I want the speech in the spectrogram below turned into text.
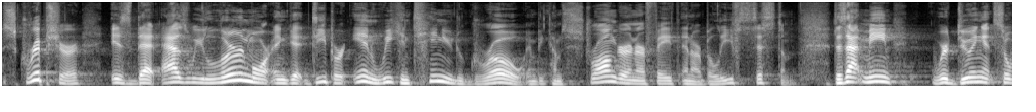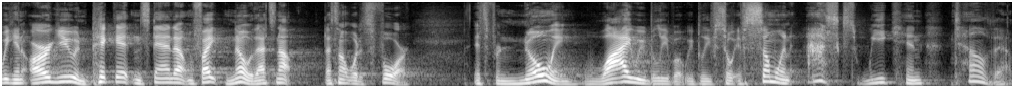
Scripture is that as we learn more and get deeper in, we continue to grow and become stronger in our faith and our belief system. Does that mean we're doing it so we can argue and pick it and stand out and fight? No, that's not, that's not what it's for. It's for knowing why we believe what we believe. So if someone asks, we can tell them.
